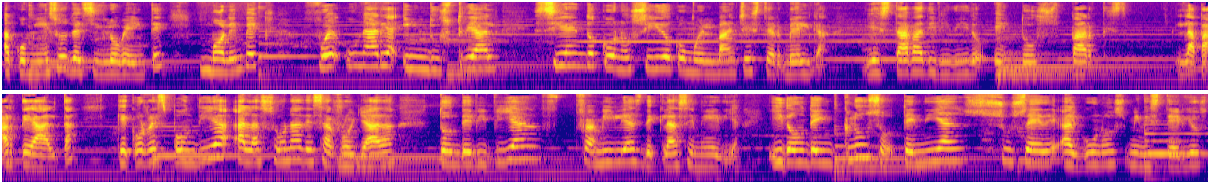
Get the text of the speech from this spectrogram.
a comienzos del siglo XX, Molenbeek fue un área industrial siendo conocido como el Manchester belga y estaba dividido en dos partes. La parte alta, que correspondía a la zona desarrollada donde vivían familias de clase media y donde incluso tenían su sede algunos ministerios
